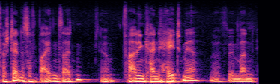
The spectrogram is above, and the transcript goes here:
Verständnis auf beiden Seiten. Ja? Vor allen Dingen kein Hate mehr, wenn man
